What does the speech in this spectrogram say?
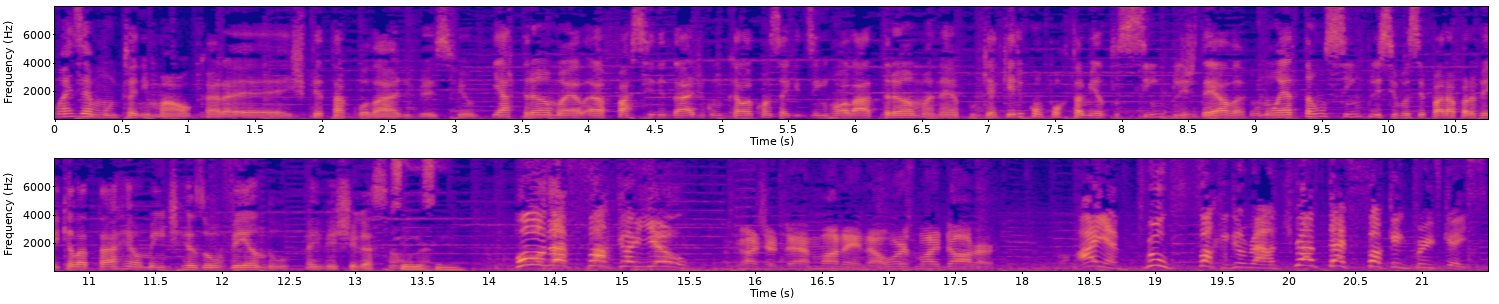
Mas é muito animal, cara. É, é espetacular de ver esse filme. E a trama, ela- a facilidade com que ela consegue desenrolar a trama, né? Porque aquele comportamento simples dela não é tão simples se você parar pra ver que ela tá realmente resolvendo a investigação. Sim, né? sim. Who the fuck are you? I got your damn money. Now where's my daughter? I am through fucking around. Drop that fucking briefcase.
